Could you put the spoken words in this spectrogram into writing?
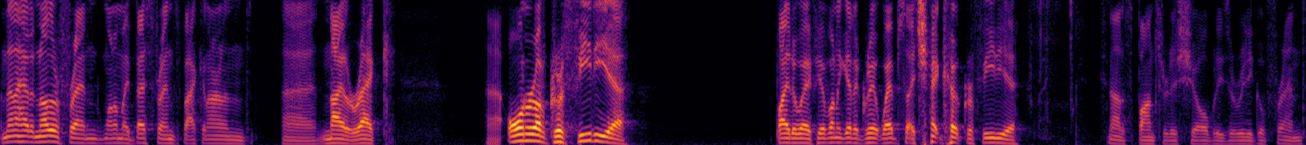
And then I had another friend, one of my best friends back in Ireland, uh, Niall Reck, uh, owner of Graffitia. By the way, if you ever want to get a great website, check out Graffitia. He's not a sponsor of this show, but he's a really good friend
